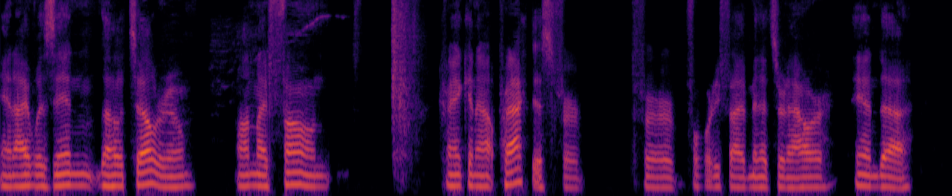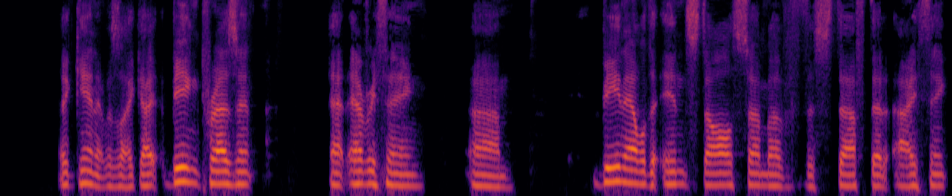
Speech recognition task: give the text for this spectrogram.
And I was in the hotel room on my phone, cranking out practice for for 45 minutes or an hour. And uh, again, it was like I, being present at everything. Um, being able to install some of the stuff that I think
